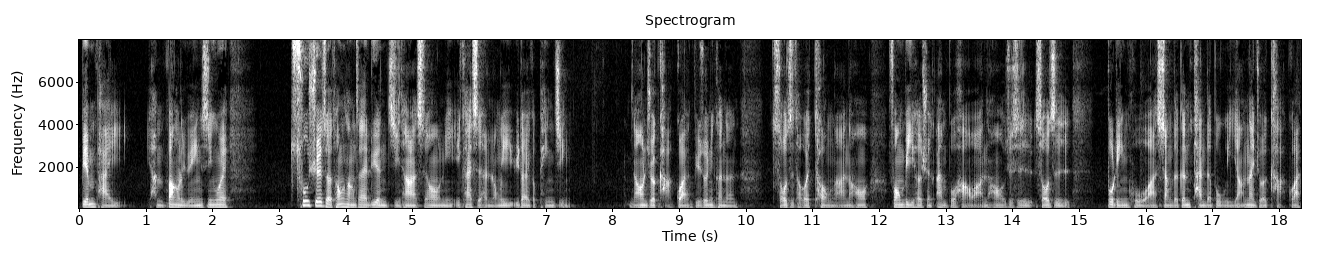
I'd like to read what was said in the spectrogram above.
编排很棒的原因，是因为初学者通常在练吉他的时候，你一开始很容易遇到一个瓶颈，然后你就会卡关，比如说你可能。手指头会痛啊，然后封闭和弦按不好啊，然后就是手指不灵活啊，想的跟弹的不一样，那你就会卡关，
